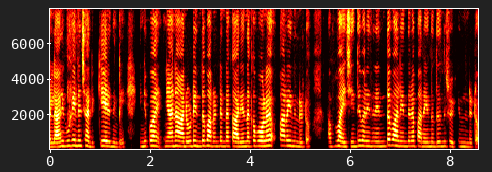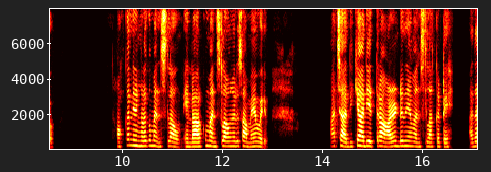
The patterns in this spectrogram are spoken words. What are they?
എല്ലാവരും കൂടി എന്നെ ചതിക്കുകയായിരുന്നില്ലേ? ഇനിയിപ്പോൾ ഞാൻ ആരോട് എന്ത് പറഞ്ഞിട്ട് എന്താ കാര്യം എന്നൊക്കെ പോലെ പറയുന്നുണ്ട് കേട്ടോ. അപ്പോൾ വൈജയന്തി പറയുന്നുണ്ട് എന്താ ബാലേന്ദ്രൻ പറയുന്നത് എന്ന് ചോദിക്കുന്നുണ്ട് കേട്ടോ. ഒക്കെ നിങ്ങൾക്ക് മനസ്സിലാവും. എല്ലാവർക്കും മനസ്സിലാവുന്ന ഒരു സമയം വരും. ആ ചതിക്ക് ആദ്യം എത്ര ആളുണ്ടെന്ന് ഞാൻ മനസ്സിലാക്കട്ടെ. അത്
